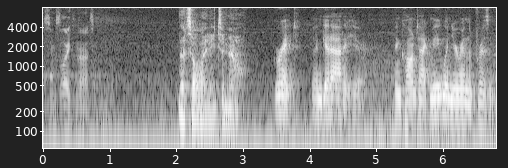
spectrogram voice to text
Seems like not. That's all I need to know. Great. Then get out of here. And contact me when you're in the prison.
